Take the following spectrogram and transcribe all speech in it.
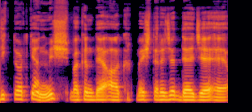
dikdörtgenmiş. Bakın DA 45 derece, DCE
